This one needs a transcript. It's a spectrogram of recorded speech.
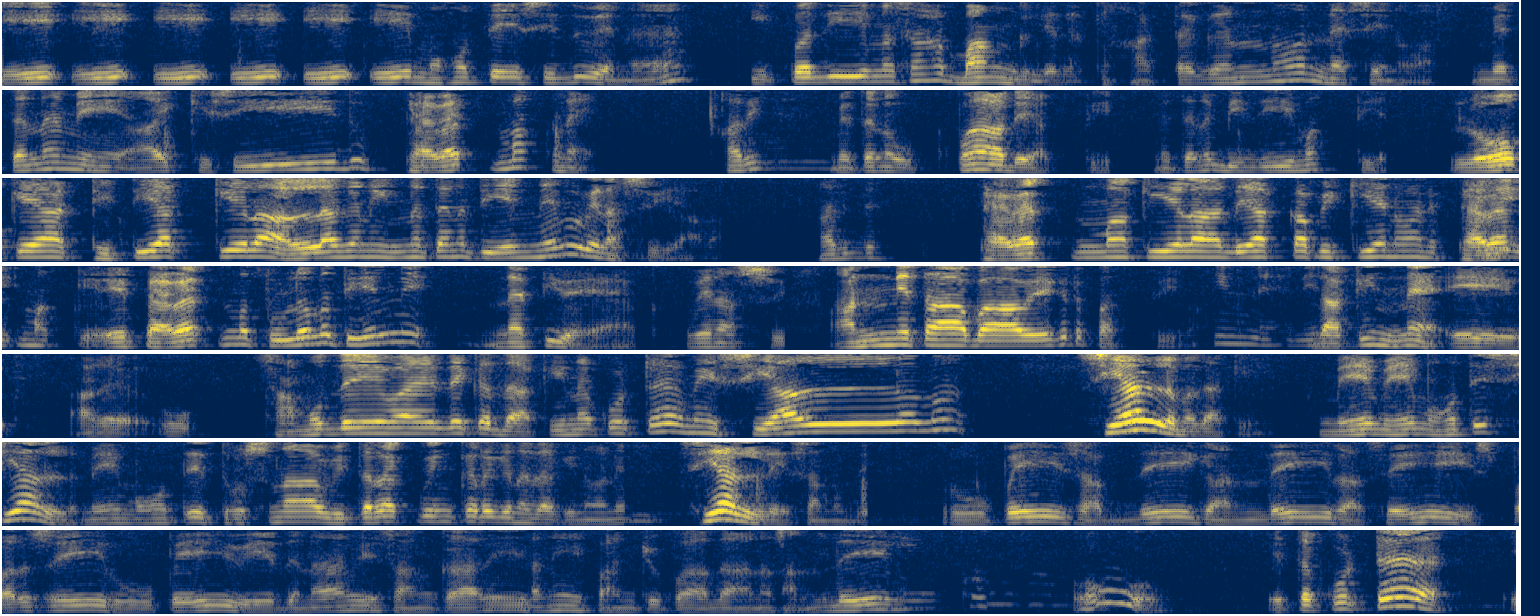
ඒ ඒ ඒ ඒ ඒ ඒ මොහොතේ සිදුවෙන ඉපදීම සහ බංගය දක හටගන්නවා නැසෙනවා. මෙතන මේ අයි කිසිදු පැවැත්මක් නෑ. හරි මෙතන උපාදයක් තිය මෙතන බිඳීමක් තිය. ලෝකයා ටිටියක් කියලා අල්ලගෙන ඉන්න තැන තියෙන්නේම වෙනස් වියාව. හරිද පැවැත්ම කියලා දෙයක් අපි කියනවන පැවැත්මක් ඒ පැවැත්ම තුළම තියෙන්නේ නැතිවයක් වෙනස්. අන්‍යතාභාවයකට පත්වීම. දකින්න ඒ අර සමුදේවය දෙක දකිනකොට මේ සියල්ලම සියල්ලම දකිින්. මේ මේ මොහොතේ සියල්ල මේ මොහොතේ තෘෂ්ණාව විතරක් වෙන් කරගෙන දකිනවනේ සියල්ලේ සමුද. රූපයෙහි සබ්දේ ගන්ධයි රසෙහි ස්පර්ශයෙහි රූපයෙහි වේදනාවේ සංකාරය අනේ පංචුපාදාන සන්දය ඕ එතකොට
